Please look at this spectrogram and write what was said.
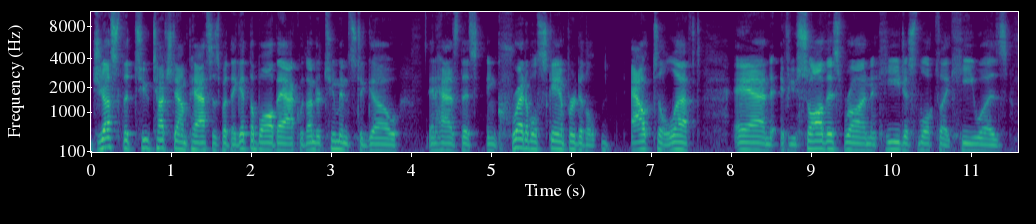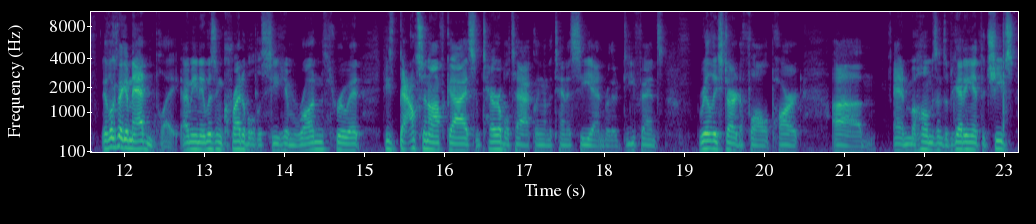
just the two touchdown passes, but they get the ball back with under two minutes to go and has this incredible scamper to the out to the left. And if you saw this run, he just looked like he was. It looked like a Madden play. I mean, it was incredible to see him run through it. He's bouncing off guys. Some terrible tackling on the Tennessee end, where their defense really started to fall apart. Um, and Mahomes ends up getting it. The Chiefs,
